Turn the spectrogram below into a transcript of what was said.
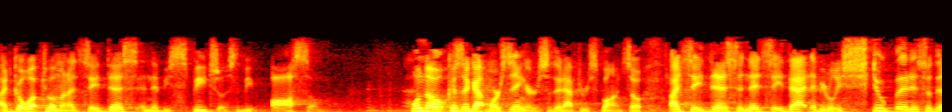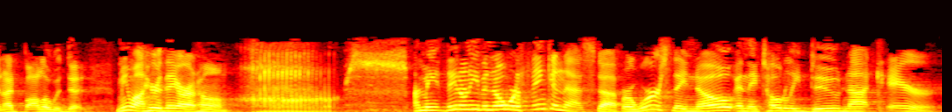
I'd go up to them and I'd say this, and they'd be speechless. It'd be awesome. Well, no, because they got more zingers, so they'd have to respond. So I'd say this, and they'd say that, and it'd be really stupid, and so then I'd follow with this. Meanwhile, here they are at home. I mean, they don't even know we're thinking that stuff. Or worse, they know and they totally do not care.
